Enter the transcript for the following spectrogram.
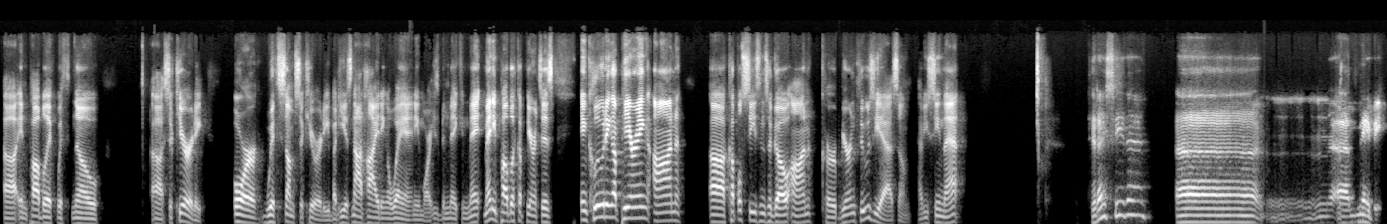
uh, in public with no uh, security or with some security, but he is not hiding away anymore. He's been making ma- many public appearances, including appearing on uh, a couple seasons ago on Curb Your Enthusiasm. Have you seen that? Did I see that? Uh, uh maybe.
